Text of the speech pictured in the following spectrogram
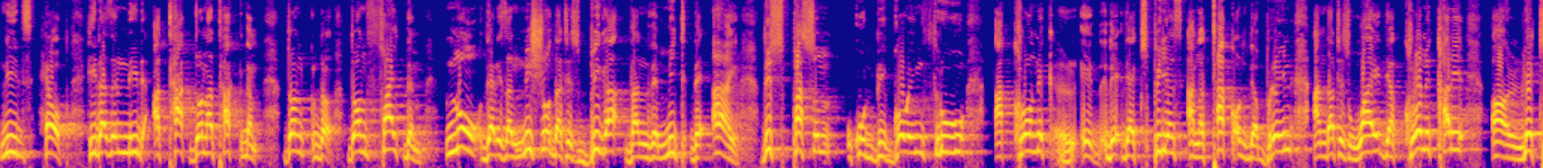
needs help. He doesn't need attack. Don't attack them. Don't don't fight them. No there is an issue that is bigger than the meet the eye. This person could be going through a chronic uh, they, they, experience an attack on their brain and that is why they are chronically uh, late.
